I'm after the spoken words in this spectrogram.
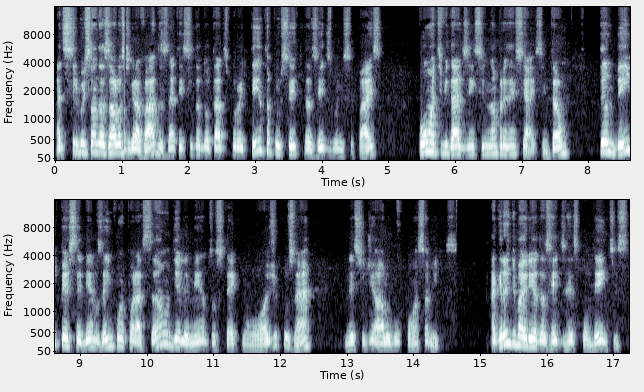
A distribuição das aulas gravadas né, tem sido adotada por 80% das redes municipais com atividades de ensino não presenciais. Então, também percebemos a incorporação de elementos tecnológicos né, diálogo com as famílias. A grande maioria das redes respondentes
